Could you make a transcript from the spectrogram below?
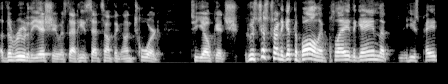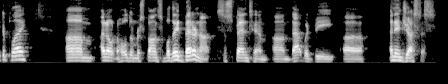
the root of the issue is that he said something untoward to Jokic, who's just trying to get the ball and play the game that he's paid to play. Um, I don't hold him responsible. They'd better not suspend him. Um, that would be uh, an injustice.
